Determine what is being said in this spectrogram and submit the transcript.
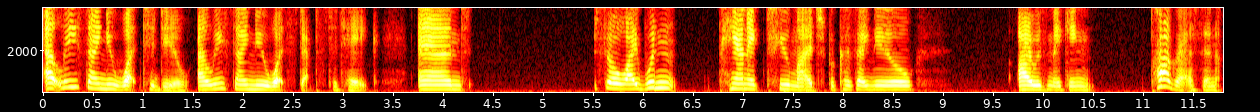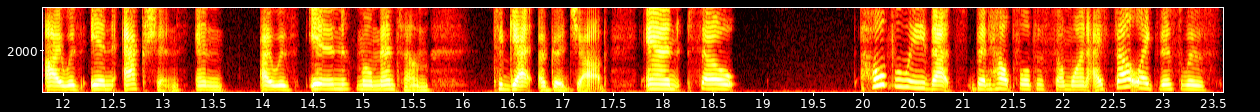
at least I knew what to do. At least I knew what steps to take. And so I wouldn't panic too much because I knew I was making progress and I was in action and I was in momentum to get a good job. And so hopefully that's been helpful to someone. I felt like this was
